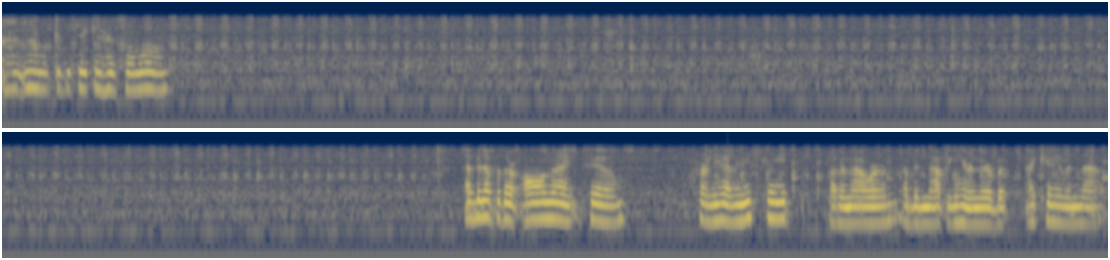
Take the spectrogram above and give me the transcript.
I don't know what could be taking her so long. I've been up with her all night, too. Hardly have any sleep. About an hour. I've been napping here and there, but I can't even nap.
